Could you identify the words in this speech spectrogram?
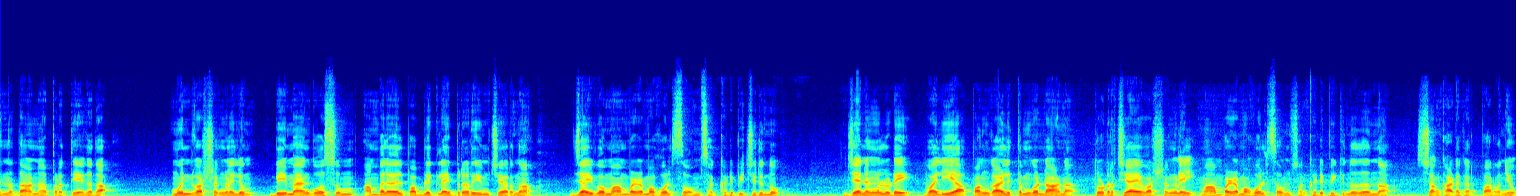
എന്നതാണ് പ്രത്യേകത. മുൻ വർഷങ്ങളിലും ബി മാംഗോസും അമ്പലവൽ പബ്ലിക് ലൈബ്രറിയും ചേർന്ന് ജൈവ മാമ്പഴ മഹോത്സവം സംഘടിപ്പിച്ചിരുന്നു. ജനങ്ങളുടെ വലിയ പങ്കാളിത്തം കൊണ്ടാണ് തുടർച്ചയായ വർഷങ്ങളിൽ മാമ്പഴ മഹോത്സവം സംഘടിപ്പിക്കുന്നതെന്ന് സംഘാടകർ പറഞ്ഞു.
